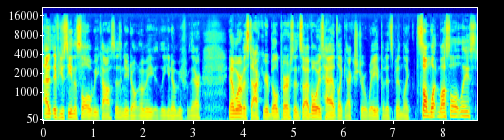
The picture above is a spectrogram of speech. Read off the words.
as if you've seen the Whole Wheat Costas and you don't know me, you know me from there. You know, I'm more of a stockier build person, so I've always had like extra weight, but it's been like somewhat muscle at least.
